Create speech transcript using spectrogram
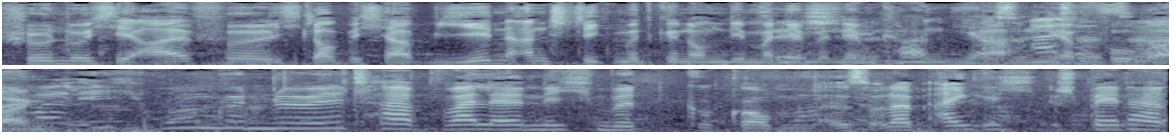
schön durch die Eifel. Ich glaube, ich habe jeden Anstieg mitgenommen, den man hier mitnehmen kann. Ja, Also hervorragend. Rumgenölt habe, weil er nicht mitgekommen ist. Oder eigentlich später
